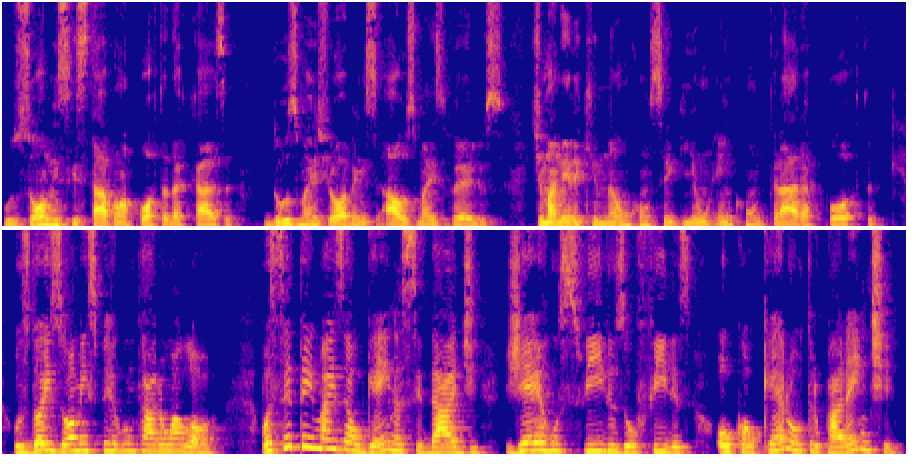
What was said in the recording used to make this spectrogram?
os homens que estavam à porta da casa, dos mais jovens aos mais velhos, de maneira que não conseguiam encontrar a porta. Os dois homens perguntaram a Ló: você tem mais alguém na cidade, genros, filhos ou filhas, ou qualquer outro parente?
